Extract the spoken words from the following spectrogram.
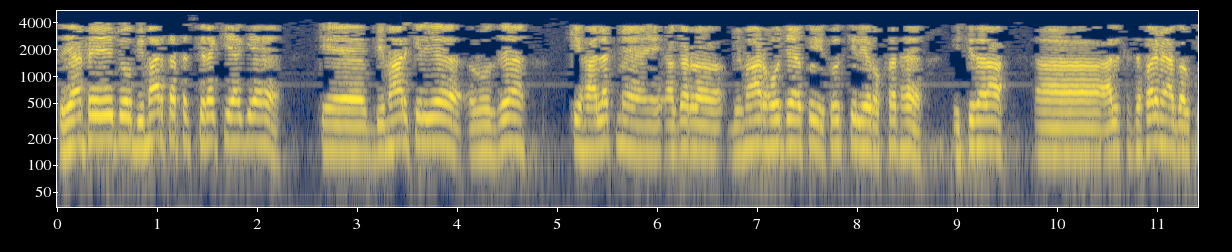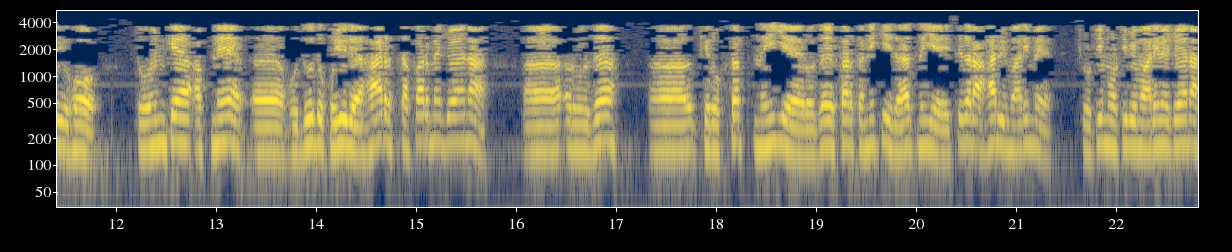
تو یہاں پہ جو بیمار کا تذکرہ کیا گیا ہے کہ بیمار کے لیے روزے کی حالت میں اگر بیمار ہو جائے کوئی، تو اس کے لیے رخصت ہے۔ اسی طرح حالت سفر میں اگر کوئی ہو تو ان کے اپنے حدود قیود ہے۔ ہر سفر میں جو ہے نا روزہ کی رخصت نہیں ہے، روزہ افطار کرنے کی اجازت نہیں ہے۔ اسی طرح ہر بیماری میں، چھوٹی موٹی بیماری میں جو ہے نا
